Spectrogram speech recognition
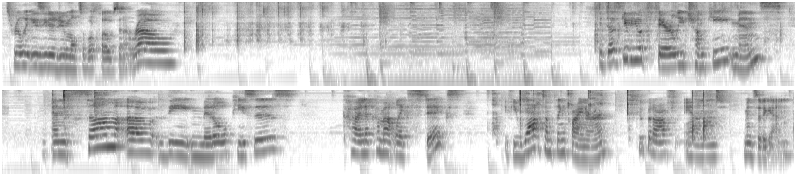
It's really easy to do multiple cloves in a row. It does give you a fairly chunky mince and some of the middle pieces kind of come out like sticks. If you want something finer, scoop it off and mince it again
